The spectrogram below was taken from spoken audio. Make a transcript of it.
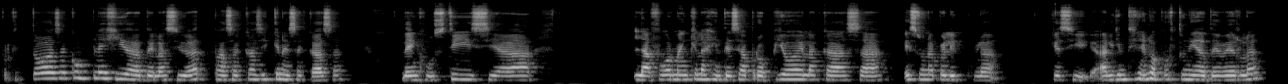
porque toda esa complejidad de la ciudad pasa casi que en esa casa, la injusticia, la forma en que la gente se apropió de la casa, es una película que si alguien tiene la oportunidad de verla,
